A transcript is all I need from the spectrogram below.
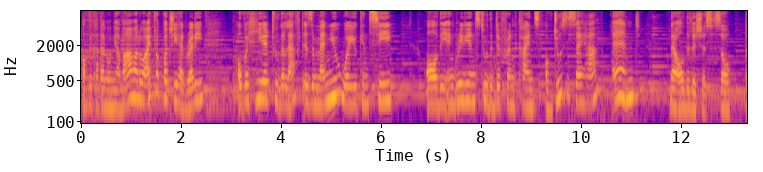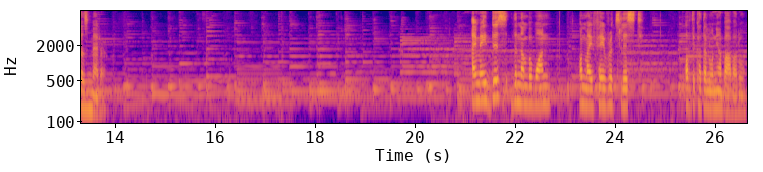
of the Catalonia Bavaro. I took what she had ready. Over here to the left is a menu where you can see all the ingredients to the different kinds of juices they have and they're all delicious, so doesn't matter. I made this the number one on my favorites list of the Catalonia Bavaro.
